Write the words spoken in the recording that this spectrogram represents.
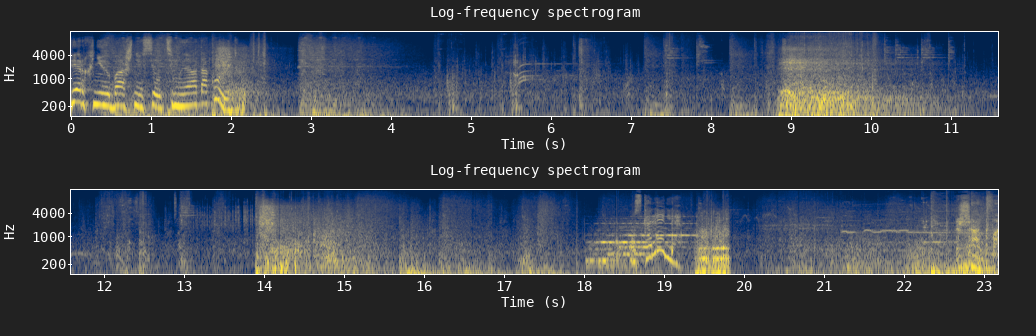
Верхнюю башню сил тьмы атакуют. Ускорение. Жатва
